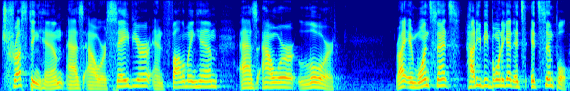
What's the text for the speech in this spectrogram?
trusting Him as our Savior and following Him as our Lord. Right? In one sense, how do you be born again? It's, it's simple.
